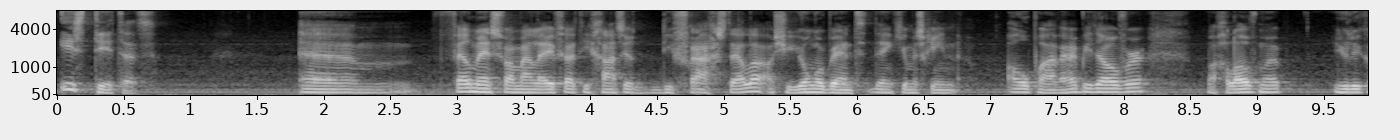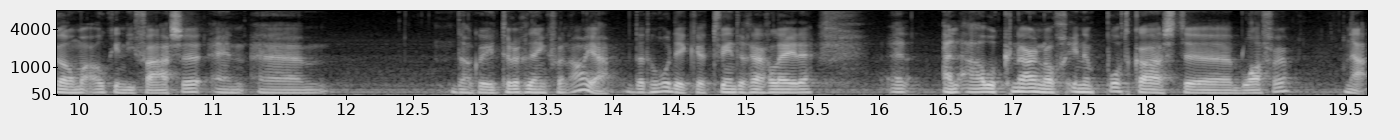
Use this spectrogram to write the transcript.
Is dit het? Um, veel mensen van mijn leeftijd die gaan zich die vraag stellen. Als je jonger bent, denk je misschien, opa, waar heb je het over? Maar geloof me, jullie komen ook in die fase. En um, dan kun je terugdenken van, oh ja, dat hoorde ik eh, twintig jaar geleden. Een, een, oude knar nog in een podcast uh, blaffen. Nou,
